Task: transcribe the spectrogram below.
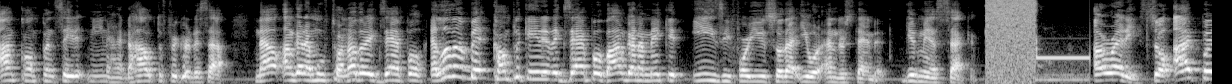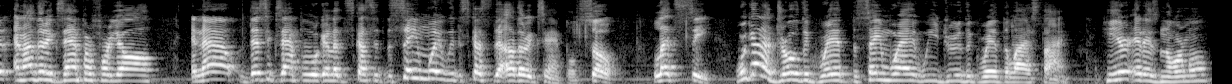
uncompensated mean and how to figure this out. Now I'm gonna move to another example, a little bit complicated example, but I'm gonna make it easy for you so that you will understand it. Give me a second. Alrighty, so I put another example for y'all, and now this example we're gonna discuss it the same way we discussed the other example. So let's see. We're gonna draw the grid the same way we drew the grid the last time. Here it is normal,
